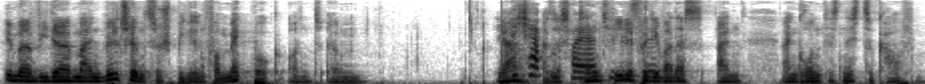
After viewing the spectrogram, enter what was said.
immer wieder meinen Bildschirm zu spiegeln vom MacBook. Und ähm, ja, Ich also ich kenne viele, für die war das ein, ein Grund, es nicht zu kaufen.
